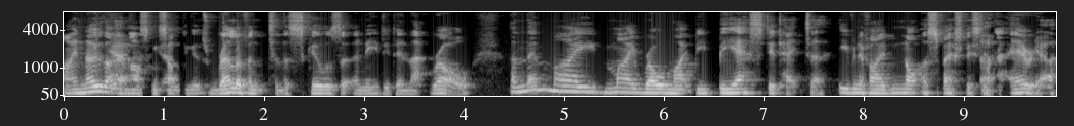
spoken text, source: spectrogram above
I know that yeah, I'm asking yeah. something that's relevant to the skills that are needed in that role. And then my my role might be BS detector. Even if I'm not a specialist in ah. that area,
